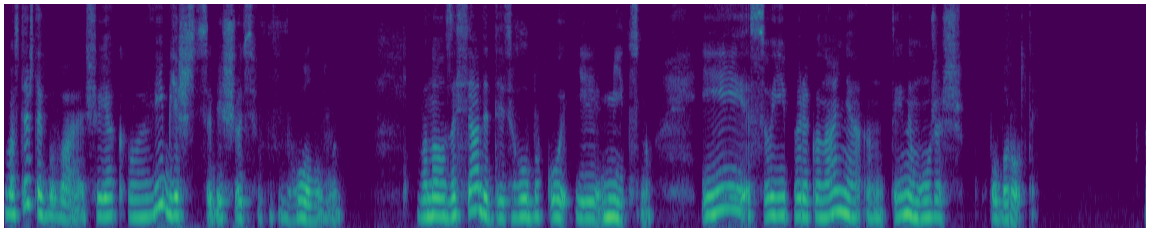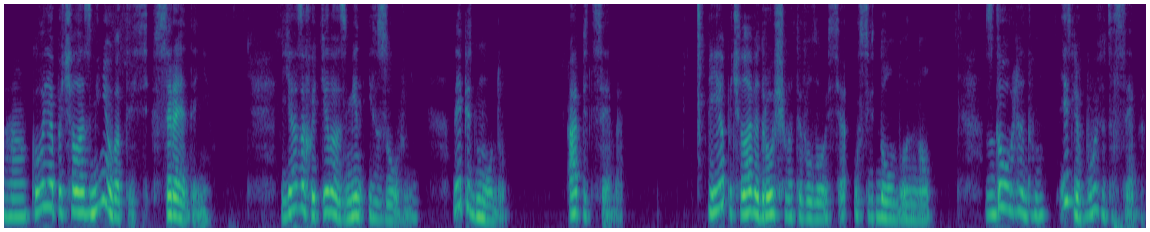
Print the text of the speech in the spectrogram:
У вас теж так буває, що як віб'єш собі щось в голову, воно засяде десь глибоко і міцно, і свої переконання ти не можеш побороти. Коли я почала змінюватись всередині, я захотіла змін і ззовні, не під моду, а під себе. І я почала відрощувати волосся усвідомлено, з доглядом і з любов'ю до себе.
